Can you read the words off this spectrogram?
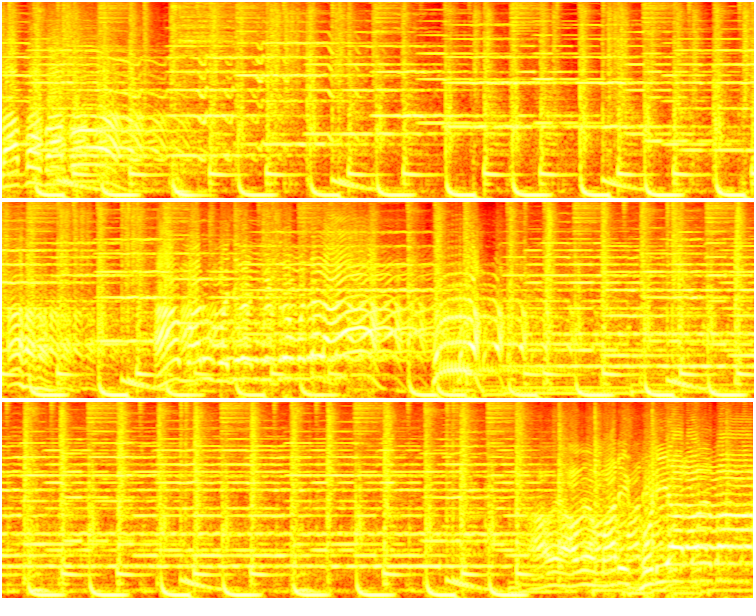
બાપો બાપો. હા મારું બજરંગ મિત્ર મંડળ હવે આવે મારી ઘોડિયાર આવે બાપ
